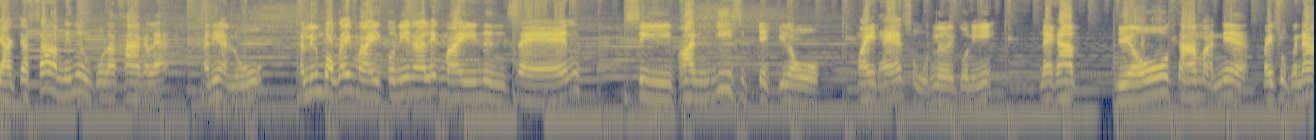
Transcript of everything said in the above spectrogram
อยากจะทราบในเรื่องตัวราคากันแล้ว อันนี้อะรู้อย่าลืมบอกเลขไม้ตัวนี้นะเลขไม้หนึ่งแสนสี่พันยี่สิบเจ็ดกิโลไม้แท้ศูนย์เลยตัวนี้นะครับ เดี๋ยวตามอันเนี่ยไปสุกกันหน้า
